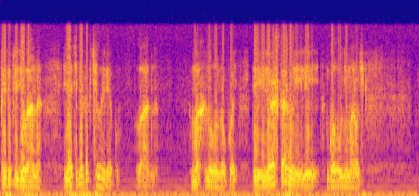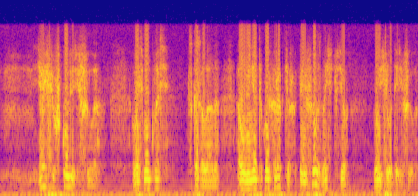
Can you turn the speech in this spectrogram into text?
предупредила она. Я тебе как человеку. Ладно. Махнул он рукой. Ты или рассказывай, или голову не морочь. Я еще в школе решила. В восьмом классе, сказала она. А у меня такой характер. Решила, значит, все. Ну и чего ты решила?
